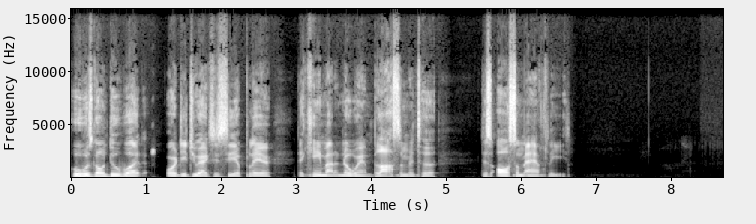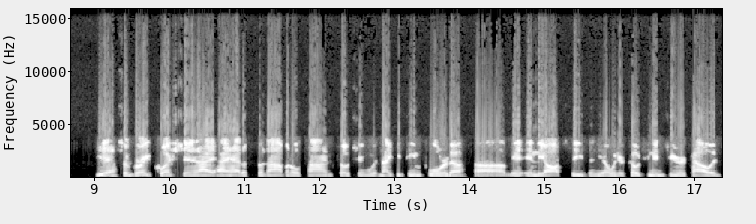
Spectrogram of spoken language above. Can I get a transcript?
who was going to do what, or did you actually see a player that came out of nowhere and blossomed into this awesome athlete? Yeah, so great question. I, I had a phenomenal time coaching with Nike Team Florida um, in, in, the off season. You know, when you're coaching in junior college,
